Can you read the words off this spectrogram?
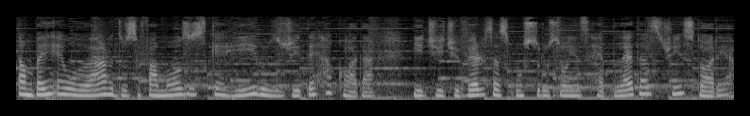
também é o lar dos famosos guerreiros de terracota e de diversas construções repletas de história.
